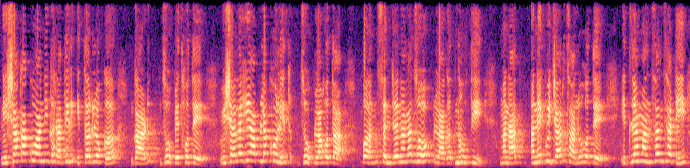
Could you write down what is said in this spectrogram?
निशा काकू आणि घरातील इतर लोक गाढ झोपेत होते. विशालही आपल्या खोलीत झोपला होता पण संजनाला झोप लागत नव्हती. मनात अनेक विचार चालू होते. इथल्या माणसांसाठी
